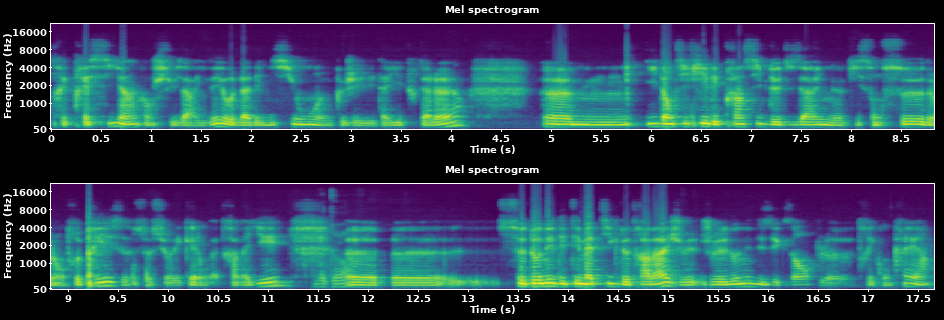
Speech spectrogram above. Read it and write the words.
très précis hein, quand je suis arrivé, au-delà des missions que j'ai détaillées tout à l'heure euh, identifier les principes de design qui sont ceux de l'entreprise, ceux sur lesquels on va travailler, euh, euh, se donner des thématiques de travail. Je, je vais donner des exemples euh, très concrets, hein.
